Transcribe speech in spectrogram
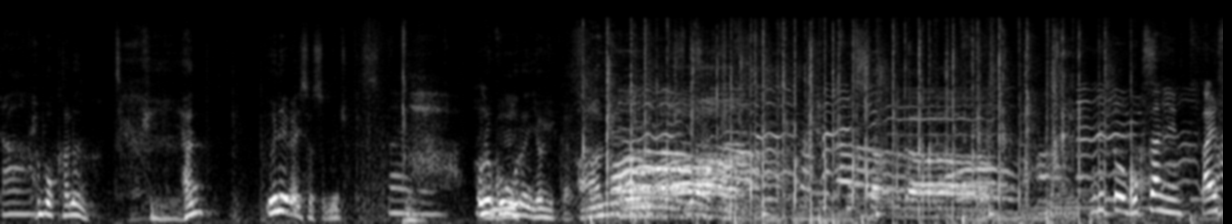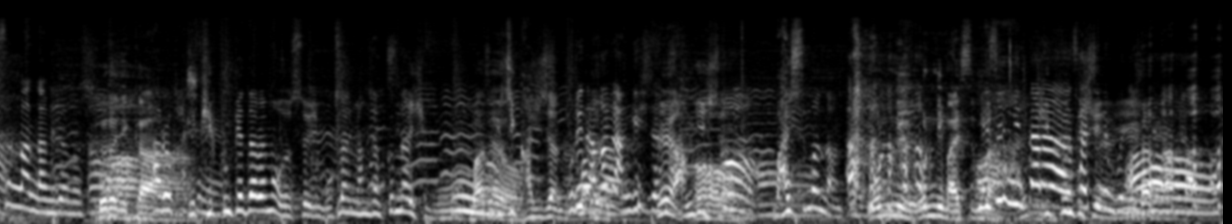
아. 회복하는 귀한 은혜가 있었으면 좋겠어요. 오늘 공부는 여기까지. 우리 또 목사님 말씀만 남겨놓으시고 그러니까. 바로 그 가시네. 깊은 깨달음은 얻었어요. 목사님 항상 끝나시고 맞아요. 일찍 가시잖아요. 우리 나가면 안 계시잖아요. 네, 안 계시잖아요. 말씀만 남고 온리, 온리 말씀. 예수님 따라 깊은 사시는 뜻이에요. 분이세요.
